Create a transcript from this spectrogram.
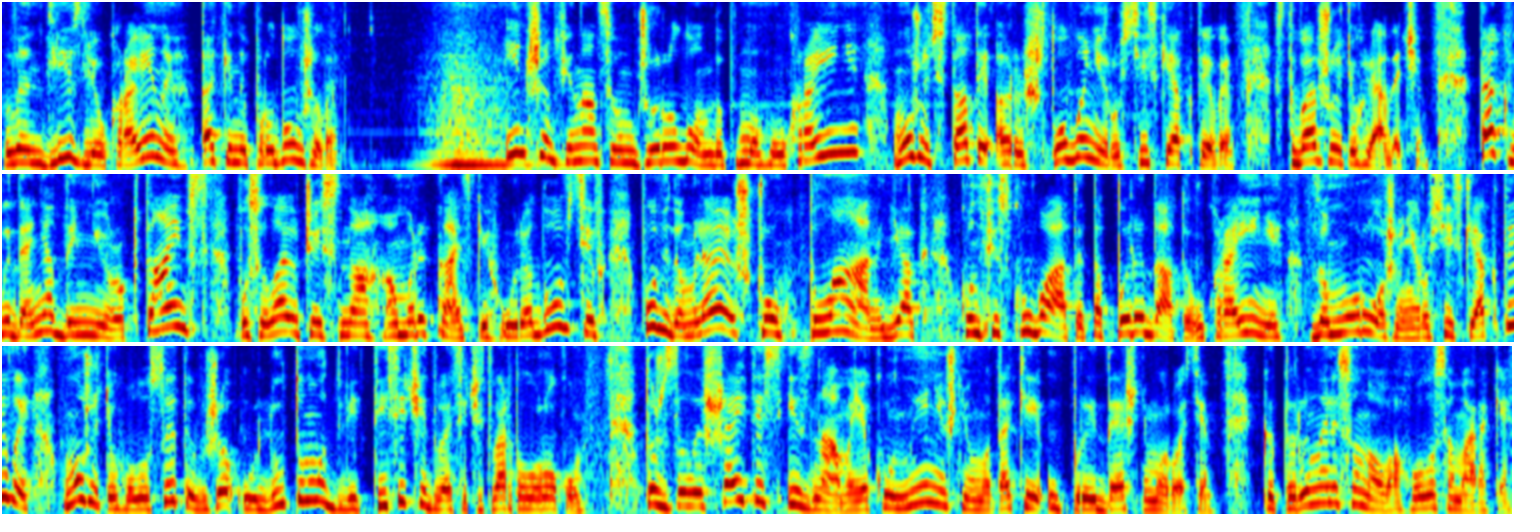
ленд-ліз для України так і не продовжили. Іншим фінансовим джерелом допомоги Україні можуть стати арештовані російські активи, стверджують оглядачі. Так, видання The New York Times, посилаючись на американських урядовців, повідомляє, що план, як конфіскувати та передати Україні заморожені російські активи, можуть оголосити вже у лютому 2024 року. Тож залишайтесь із нами як у нинішньому, так і у прийдешньому році. Катерина Лісунова, Голос Америки,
